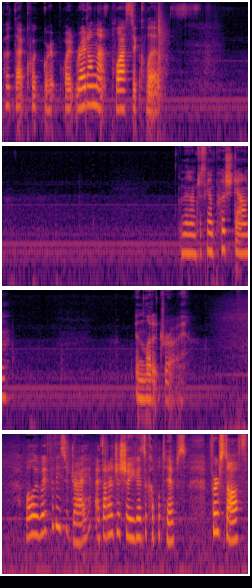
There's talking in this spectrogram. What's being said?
put that quick grip right on that plastic clip. And then I'm just going to push down and let it dry. while we wait for these to dry, I thought I'd just show you guys a couple tips. First off,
